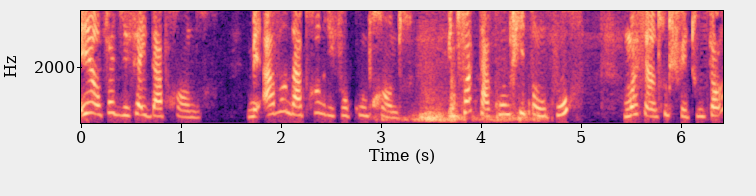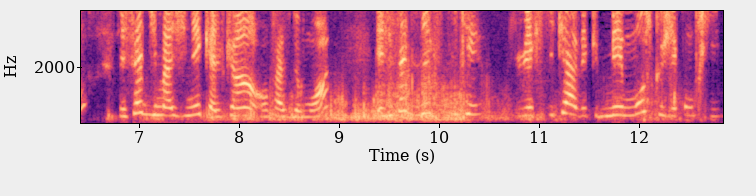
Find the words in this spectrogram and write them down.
et en fait, j'essaye d'apprendre. Mais avant d'apprendre, il faut comprendre. Une fois que tu as compris ton cours, moi, c'est un truc que je fais tout le temps. J'essaie d'imaginer quelqu'un en face de moi et j'essaie de lui expliquer, lui expliquer avec mes mots ce que j'ai compris.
